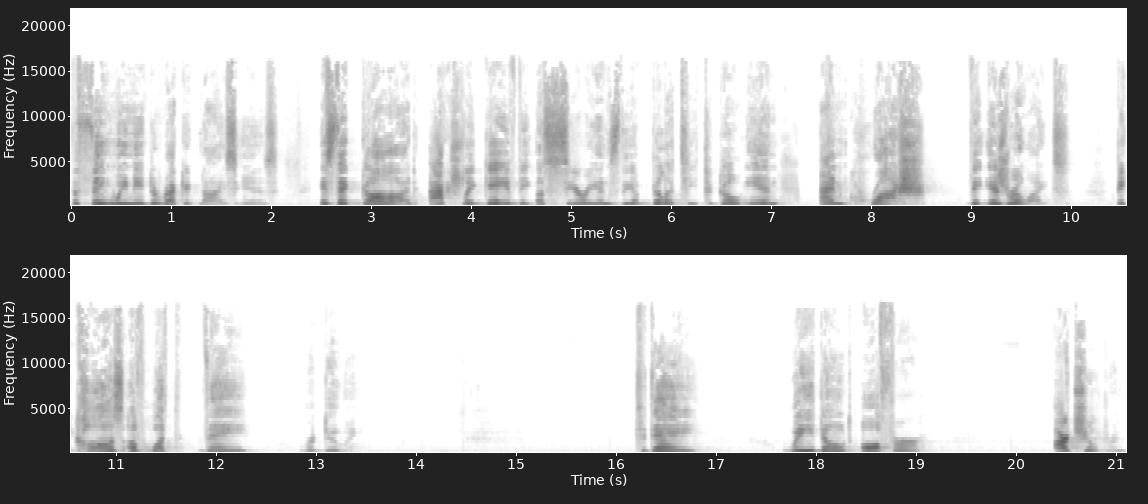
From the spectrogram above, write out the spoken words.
The thing we need to recognize is, is that God actually gave the Assyrians the ability to go in and crush the Israelites because of what they were doing. Today, we don't offer our children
